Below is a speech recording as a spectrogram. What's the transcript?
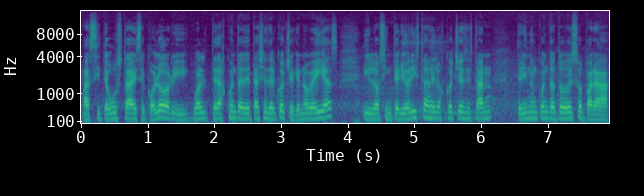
a si te gusta ese color, igual te das cuenta de detalles del coche que no veías y los interioristas de los coches están teniendo en cuenta todo eso para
